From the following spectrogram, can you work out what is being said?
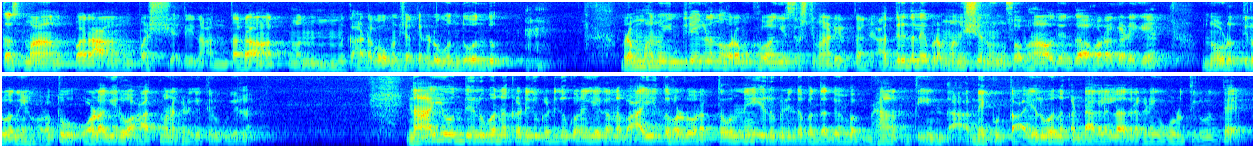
ತಸ್ಮಾತ್ ಪರಾಂ ಪಶ್ಯತಿ ಅಂತರಾತ್ಮನ್ ಕಾಟಕೋಪನಿಷತ್ ಎರಡು ಒಂದು ಒಂದು. ಬ್ರಹ್ಮನು ಇಂದ್ರಿಯಗಳನ್ನು ಹೊರಮುಖವಾಗಿ ಸೃಷ್ಟಿ ಮಾಡಿರ್ತಾನೆ. ಆದ್ದರಿಂದಲೇ ಬ್ರ, ಮನುಷ್ಯನು ಸ್ವಭಾವದಿಂದ ಹೊರಗಡೆಗೆ ನೋಡುತ್ತಿರುವನೇ ಹೊರತು ಒಳಗಿರುವ ಆತ್ಮನ ಕಡೆಗೆ ತಿರುಗುವುದಿಲ್ಲ. ನಾಯಿ ಒಂದು ಎಲುಬನ್ನು ಕಡಿದು ಕಡಿದು ಕೊನೆಗೆ ತನ್ನ ಬಾಯಿಯಿಂದ ಹೊರಡುವ ರಕ್ತವನ್ನೇ ಎಲುಬಿನಿಂದ ಬಂದದ್ದು ಎಂಬ ಭ್ರಾಂತಿಯಿಂದ ನೆಕ್ಕುತ್ತಾ ಎಲುಬನ್ನು ಕಂಡಾಗಲೆಲ್ಲ ಅದರ ಕಡೆಗೆ ಓಡುತ್ತಿರುವಂತೆ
